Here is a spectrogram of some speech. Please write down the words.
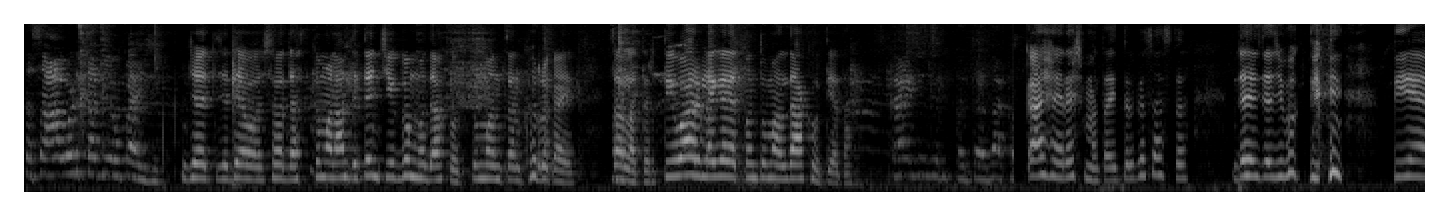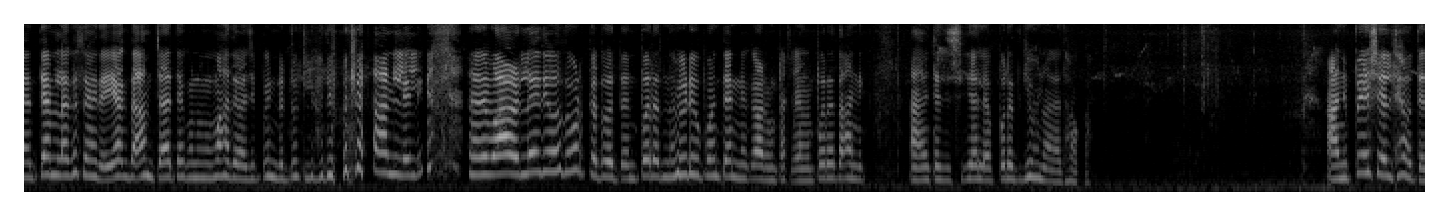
तसा आवडता देव पाहिजे. जे त्याच्या देवावर श्रद्धा असते. तुम्हाला आमच्या त्यांची गम दाखवत. तुम्हाला खरं काय? चला तर. ती वारीला गेल्यात पण तुम्हाला दाखवते आता. काय पद्धत दाखव काय आहे रेशमाताई तर कसं असतं? ज्याची ज्याची भक्ती. ती त्यांना कसं माहिती एकदा आमच्या आत्याकडून महादेवाची पिंड तुटली होती पण आणलेली. वाढले दिवस उडकत होते. आणि परत व्हिडिओ पण त्यांनी काढून टाकले. आणि परत आणि आणि त्याच्याशी गेल्या परत घेऊन आल्यात हो का? आणि पेशल ठेवतात.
